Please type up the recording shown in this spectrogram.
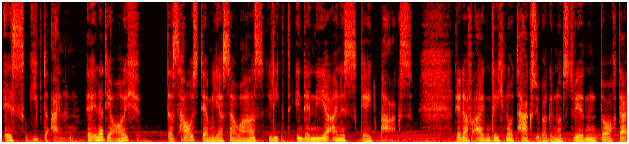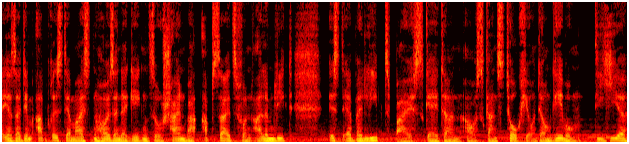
es gibt einen. Erinnert ihr euch? Das Haus der Miyazawas liegt in der Nähe eines Skateparks. Der darf eigentlich nur tagsüber genutzt werden, doch da er seit dem Abriss der meisten Häuser in der Gegend so scheinbar abseits von allem liegt, ist er beliebt bei Skatern aus ganz Tokio und der Umgebung, die hier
